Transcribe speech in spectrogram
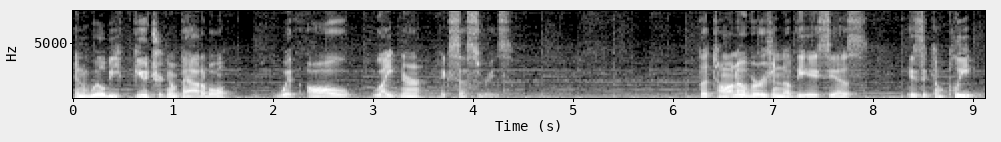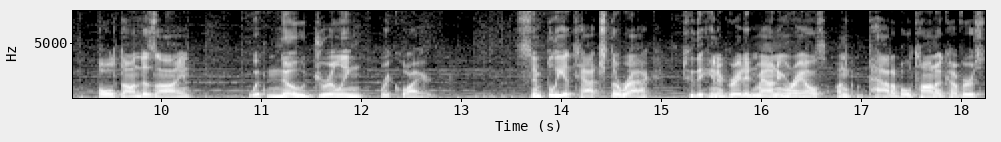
and will be future compatible with all Leitner accessories. The tonneau version of the ACS is a complete bolt-on design with no drilling required. Simply attach the rack to the integrated mounting rails on compatible tonneau covers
